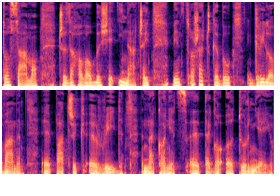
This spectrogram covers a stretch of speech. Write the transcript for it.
to samo, czy zachowałby się inaczej, więc troszeczkę był grillowany Patrick Reed na koniec tego turnieju.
